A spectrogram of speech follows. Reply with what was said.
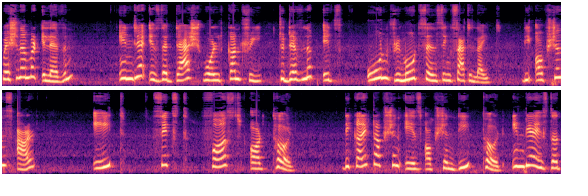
Question number 11. India is the dash world country to develop its own remote sensing satellite. The options are 8th, 6th, 1st or 3rd. The correct option is option D, 3rd. India is the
